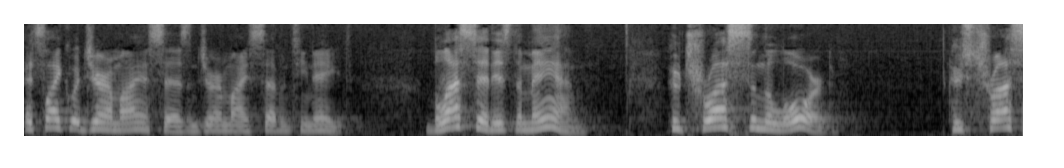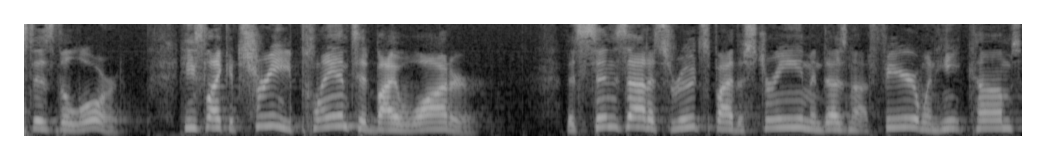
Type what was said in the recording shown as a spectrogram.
It's like what Jeremiah says in Jeremiah 17 8. Blessed is the man who trusts in the Lord, whose trust is the Lord. He's like a tree planted by water that sends out its roots by the stream and does not fear when heat comes,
